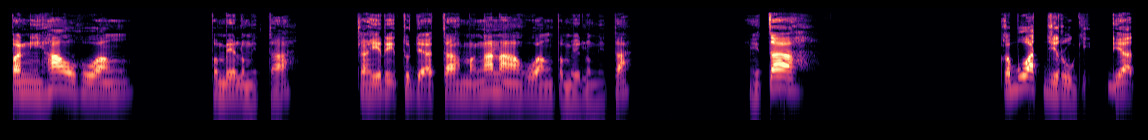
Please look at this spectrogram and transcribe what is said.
penihau huang pembelum ita kahiri itu di atas mengana huang pembelum ita ita kebuat jirugi dia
